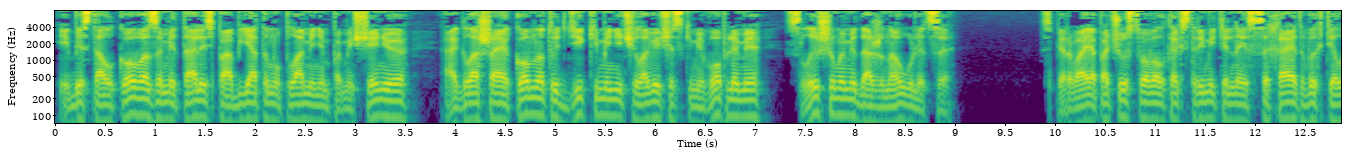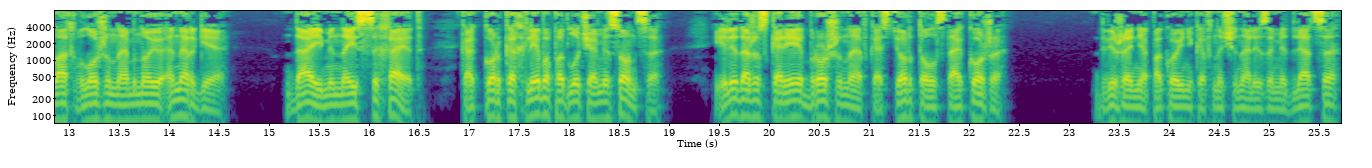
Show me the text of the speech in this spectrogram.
и бестолково заметались по объятому пламенем помещению, оглашая комнату дикими нечеловеческими воплями, слышимыми даже на улице. Сперва я почувствовал, как стремительно иссыхает в их телах вложенная мною энергия. Да, именно иссыхает, как корка хлеба под лучами солнца, или даже скорее брошенная в костер толстая кожа. Движения покойников начинали замедляться,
